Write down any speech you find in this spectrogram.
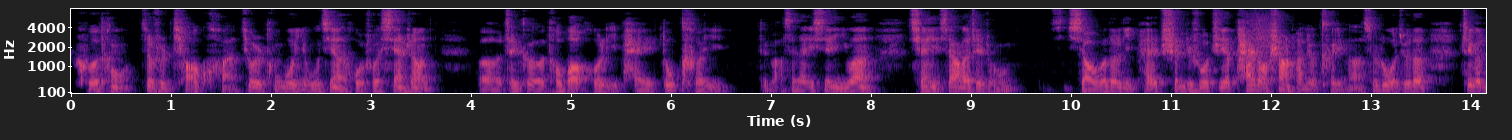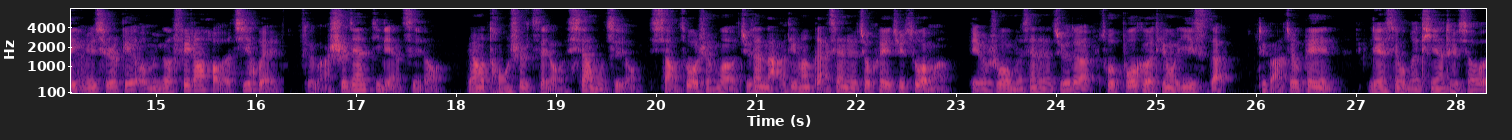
合同，就是条款，就是通过邮件或者说线上呃这个投保和理赔都可以。对吧？现在一些一万钱以下的这种小额的理赔，甚至说直接拍照上传就可以了。所以说，我觉得这个领域其实给了我们一个非常好的机会，对吧？时间、地点自由，然后同事自由，项目自由，想做什么，觉得哪个地方感兴趣就可以去做嘛。比如说，我们现在觉得做播客挺有意思的，对吧？就可以联系我们提前退休，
